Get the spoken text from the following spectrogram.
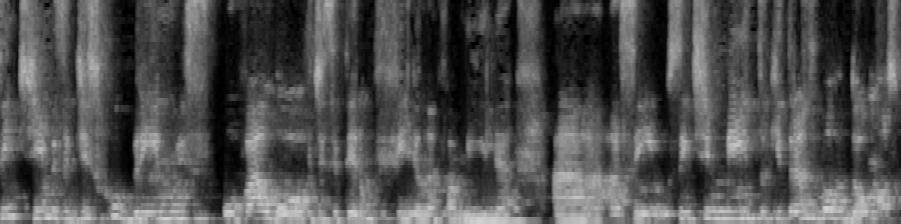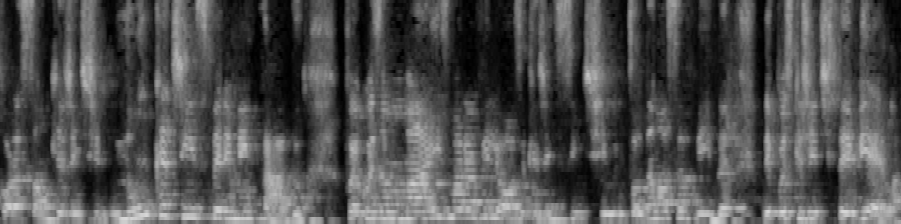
sentimos e descobrimos o valor de se ter um filho na família, a, assim, o sentimento que transbordou o nosso coração que a gente nunca tinha experimentado. Foi a coisa mais maravilhosa que a gente sentiu em toda a nossa vida depois que a gente teve ela.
